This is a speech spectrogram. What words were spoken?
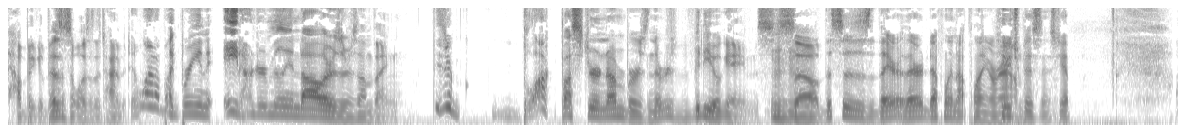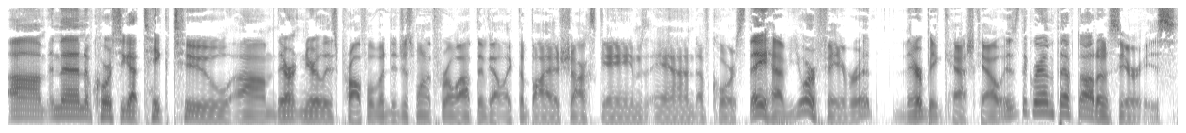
how big a business it was at the time, but it wound up like bringing in eight hundred million dollars or something. These are blockbuster numbers, and they're just video games. So this is they're they're definitely not playing around. Huge business. Yep. Um, and then, of course, you got Take Two. Um, they aren't nearly as profitable, but did just want to throw out they've got like the Bioshocks games, and of course, they have your favorite. Their big cash cow is the Grand Theft Auto series.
